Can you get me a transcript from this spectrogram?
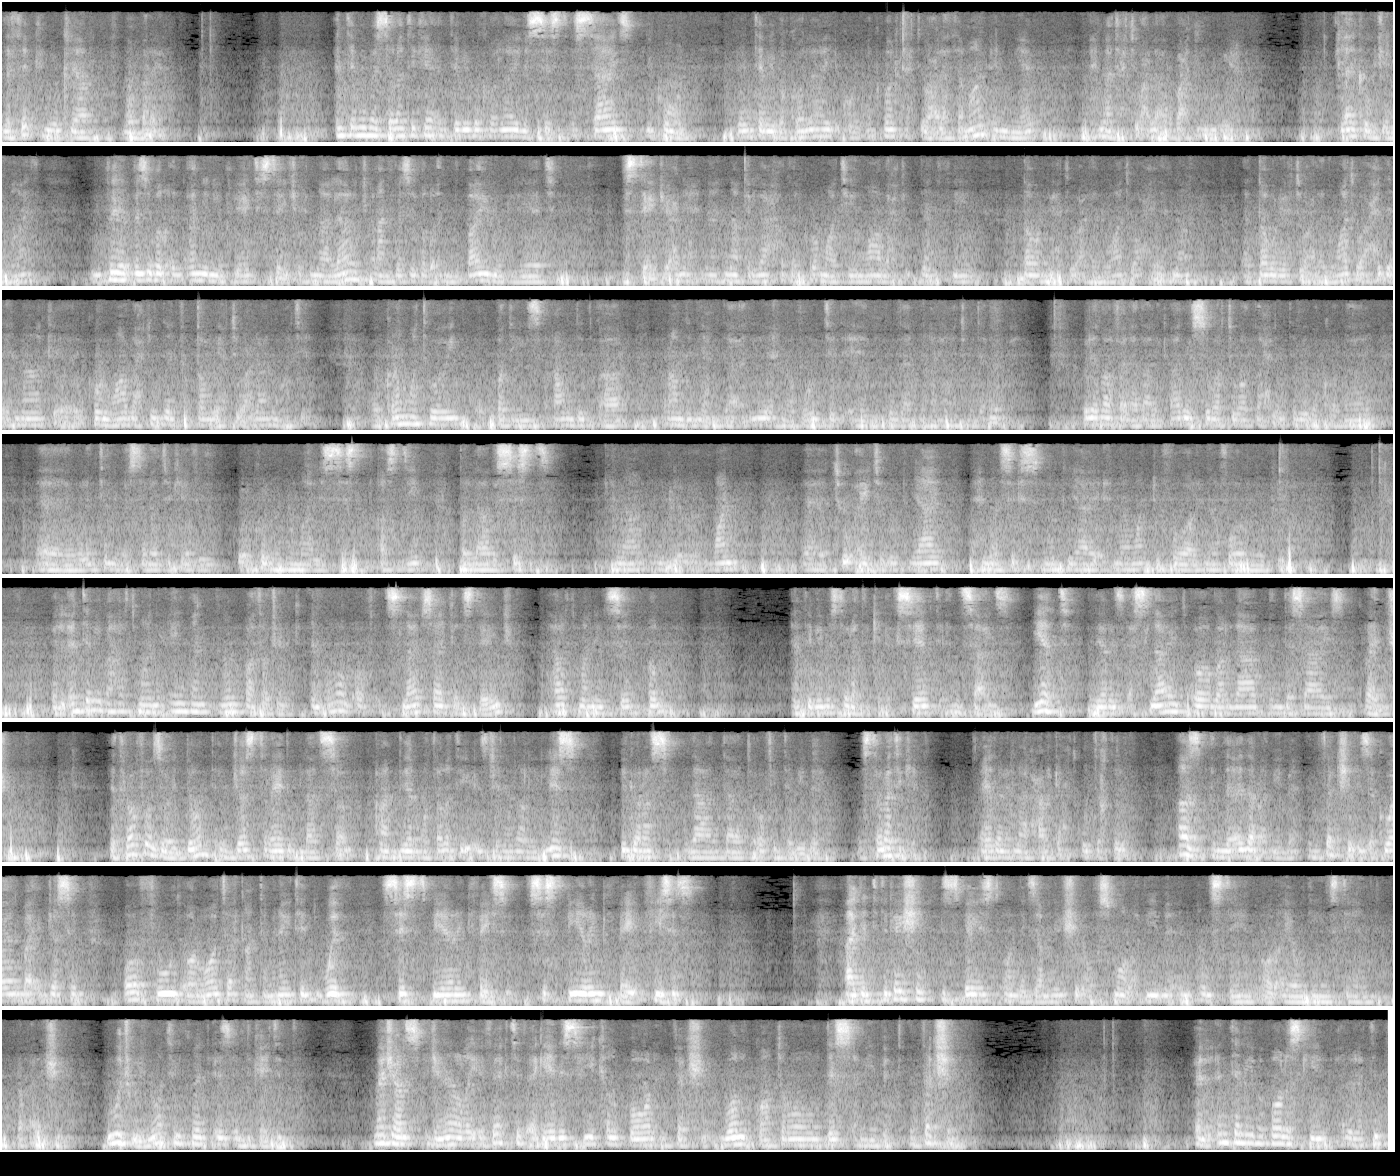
the thick nuclear membrane. انتميبا ستراتيكا انتميبا كولاي للسيست السايز يكون الانتميبا كولاي يكون أكبر تحتوي على 8% هنا تحتوي على 4% glycogen mass visible in unnucleated stage. هنا large and visible in the binucleate stage. يعني إحنا هناك نلاحظ الكروماتين واضح جدا في دور يحتوي على نواة واحدة هنا الدور يحتوي على نواة واحدة هناك يكون واضح جدا في الدور يحتوي على نواتين. Chromatoid bodies rounded are rounded يعني دائرية. هنا pointed in يكون ذات نهايات مدببة بالإضافة إلى ذلك هذه الصور توضح الانتميبا كولاي آه والانتميبا ستولوتيكا في كل منهما للسيست قصدي طلاب السيست. هنا 1 2 8 نوكلياي هنا 6 نوكلياي هنا 1 to 4 هنا 4 نوكلياي الانتميبا هارتماني أيضا non pathogenic in all of its life cycle stage is simple. Entamoeba histolytica except in size. yet there is a slight overlap in the size range. The trophozoites don't ingest red blood cell, and their mortality is generally less vigorous than that of التميمة الستراتيكيا أيضا As in the other amoeba, infection is acquired by ingesting of food or water contaminated with cyst-bearing feces. Cyst-bearing feces. Identification is based on the examination of small amoeba in unstained or iodine-stained preparation, in which no treatment is indicated. Measures generally effective against fecal-borne infection will control this amoebic infection. الانتاميبا بولسكي relative,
